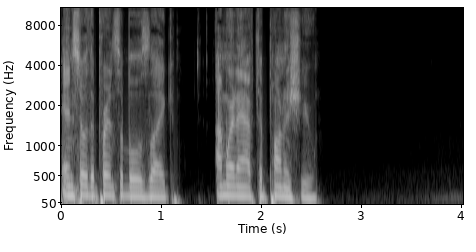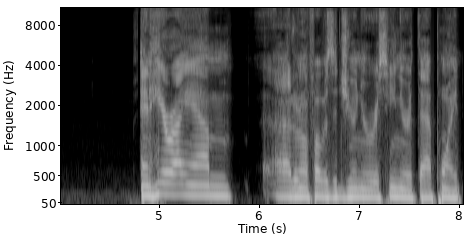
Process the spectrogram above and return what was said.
And so the principal is like, I'm going to have to punish you. And here I am. I don't know if I was a junior or a senior at that point,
